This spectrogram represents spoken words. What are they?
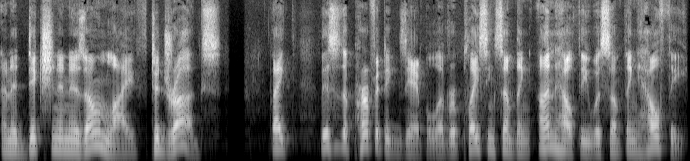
an addiction in his own life to drugs. Like this is a perfect example of replacing something unhealthy with something healthy.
